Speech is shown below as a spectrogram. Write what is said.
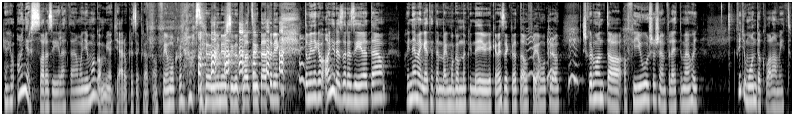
én nekem annyira szar az életem, hogy én magam miatt járok ezekre a tanfolyamokra, nem azért, hogy minősített facilitátor. Tudom, hogy nekem annyira szar az életem, hogy nem engedhetem meg magamnak, hogy ne jöjjek el ezekre a tanfolyamokra. És akkor mondta a fiú, sosem felejtem el, hogy figyú, mondok valamit.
